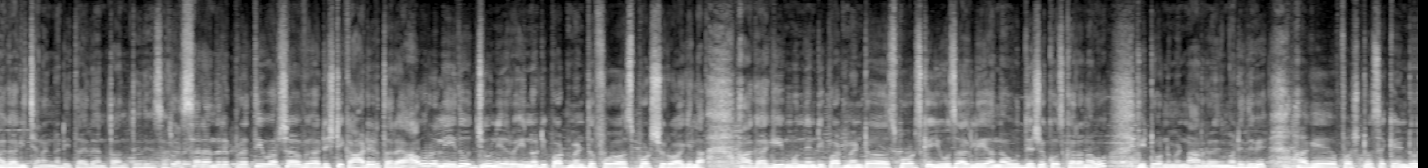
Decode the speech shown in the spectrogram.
ಹಾಗಾಗಿ ಚೆನ್ನಾಗಿ ನಡೀತಾ ಇದೆ ಅಂತ ಅಂತಿದ್ದೀವಿ ಸರ್. ಸರ್, ಅಂದರೆ ಪ್ರತಿ ವರ್ಷ ಡಿಸ್ಟಿಕ್ ಆಡಿರ್ತಾರೆ. ಅವರಲ್ಲಿ ಇದು ಜೂನಿಯರು. ಇನ್ನೂ ಡಿಪಾರ್ಟ್ಮೆಂಟ್ ಫೋ, ಸ್ಪೋರ್ಟ್ಸ್ ಶುರು ಆಗಿಲ್ಲ ಹಾಗಾಗಿ ಮುಂದಿನ ಡಿಪಾರ್ಟ್ಮೆಂಟ್, ಸ್ಪೋರ್ಟ್ಸ್ಗೆ ಯೂಸ್ ಆಗಲಿ ಅನ್ನೋ ಉದ್ದೇಶಕ್ಕೋಸ್ಕರ ನಾವು ಈ ಟೂರ್ನಮೆಂಟ್ನ ಆರ್ಗನೈಸ್ ಮಾಡಿದ್ದೀವಿ ಹಾಗೆ ಫಸ್ಟು ಸೆಕೆಂಡು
